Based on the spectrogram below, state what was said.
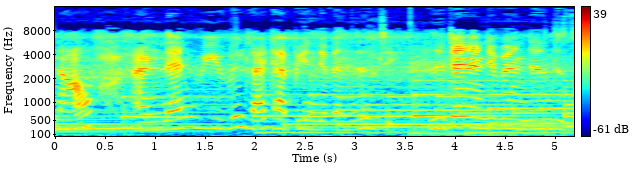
now and then we will write Happy Independence Day. Written Independence Day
